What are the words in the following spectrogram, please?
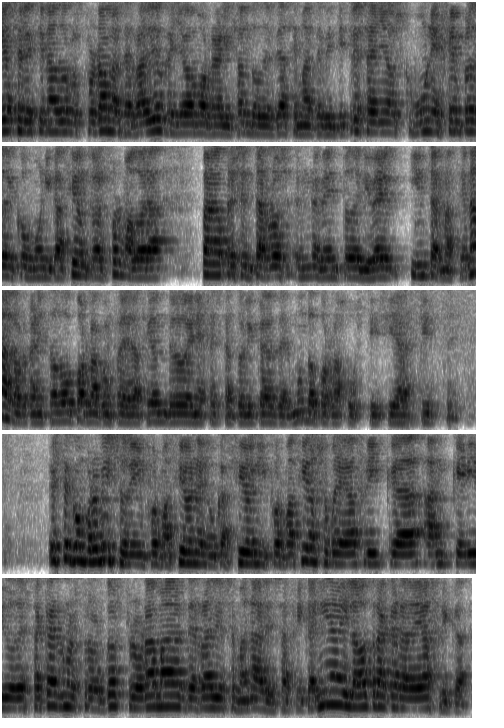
ha seleccionado los programas de radio que llevamos realizando desde hace más de 23 años como un ejemplo de comunicación transformadora para presentarlos en un evento de nivel internacional organizado por la Confederación de ONGs Católicas del Mundo por la Justicia, CITSE. Este compromiso de información, educación y formación sobre África han querido destacar nuestros dos programas de radio semanales, Africanía y La Otra Cara de África,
